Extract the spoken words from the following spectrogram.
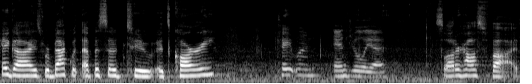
Hey guys, we're back with episode two. It's Kari, Caitlin. and Julia. Slaughterhouse 5.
